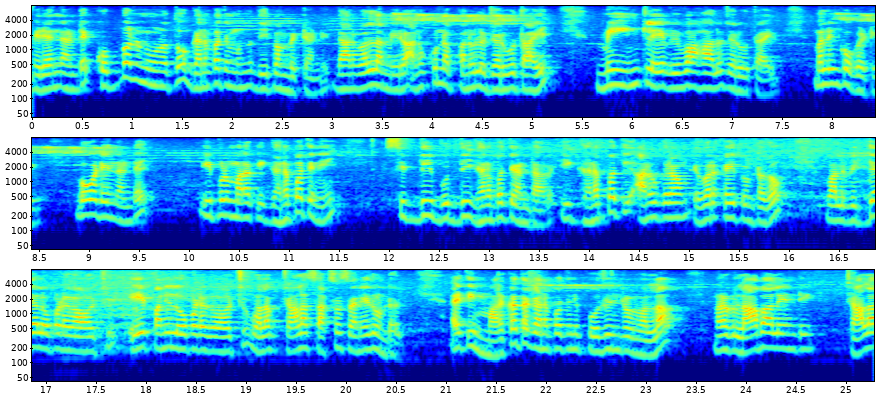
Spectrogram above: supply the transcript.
మీరు ఏంటంటే కొబ్బరి నూనెతో గణపతి ముందు దీపం పెట్టండి. దానివల్ల మీరు అనుకున్న పనులు జరుగుతాయి. మీ ఇంట్లో వివాహాలు జరుగుతాయి. మళ్ళీ ఇంకొకటి ఇంకొకటి ఏంటంటే ఇప్పుడు మనకి గణపతిని సిద్ధి బుద్ధి గణపతి అంటారు. ఈ గణపతి అనుగ్రహం ఎవరికైతే ఉంటుందో వాళ్ళు విద్య లోపల కావచ్చు ఏ పని లోపల కావచ్చు వాళ్ళకు చాలా సక్సెస్ అనేది ఉంటుంది. అయితే ఈ మరకత గణపతిని పూజించడం వల్ల మనకు లాభాలు ఏంటి? చాలా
